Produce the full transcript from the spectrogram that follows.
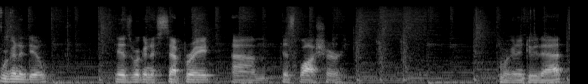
we're going to do is we're going to separate um, this washer. We're going to do that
